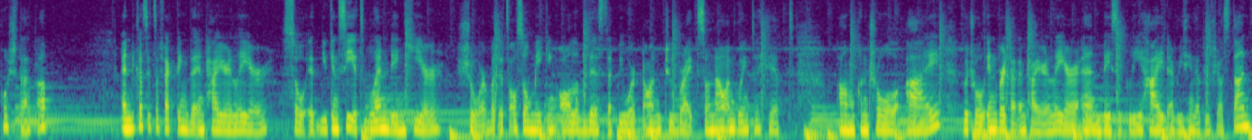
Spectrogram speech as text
push that up and because it's affecting the entire layer so it you can see it's blending here sure but it's also making all of this that we worked on too bright. So now I'm going to hit um, control I which will invert that entire layer and basically hide everything that we've just done.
